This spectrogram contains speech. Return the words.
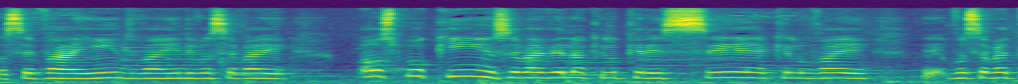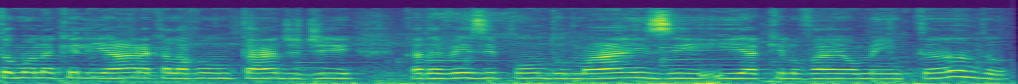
você vai indo, vai indo e você vai aos pouquinhos você vai vendo aquilo crescer, aquilo vai, você vai tomando aquele ar, aquela vontade de cada vez ir pondo mais e, e aquilo vai aumentando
